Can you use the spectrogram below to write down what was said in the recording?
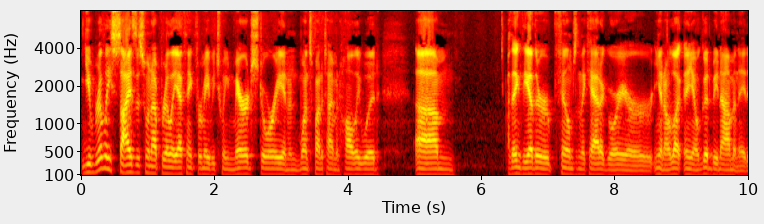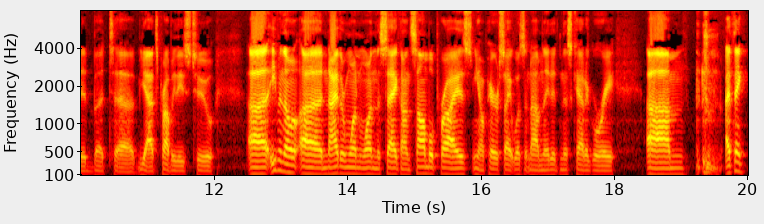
you really size this one up, really, I think, for maybe between Marriage Story and Once Upon a Time in Hollywood. Um, I think the other films in the category are, you know, you know, good to be nominated, but uh, yeah, it's probably these two. Uh, even though uh, neither one won the SAG Ensemble Prize, you know, Parasite wasn't nominated in this category. Um, I think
